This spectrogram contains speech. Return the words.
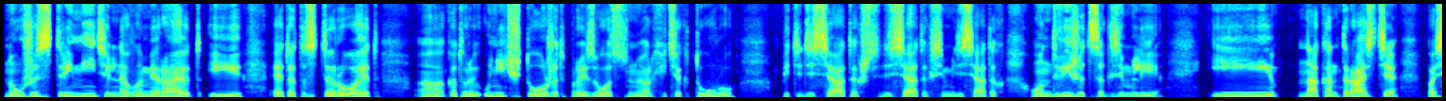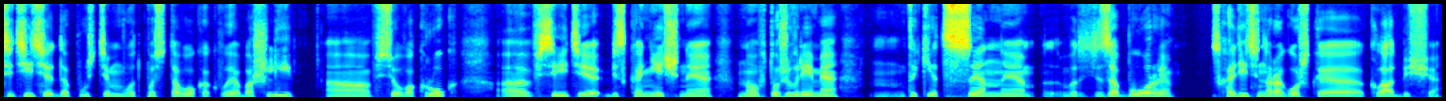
но уже стремительно вымирают, и этот астероид, а, который уничтожит производственную архитектуру, 50-х, 60-х, 70-х, он движется к Земле. И на контрасте посетите, допустим, вот после того, как вы обошли э, а, все вокруг, э, все эти бесконечные, но в то же время э, такие ценные вот эти заборы, сходите на Рогожское кладбище,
